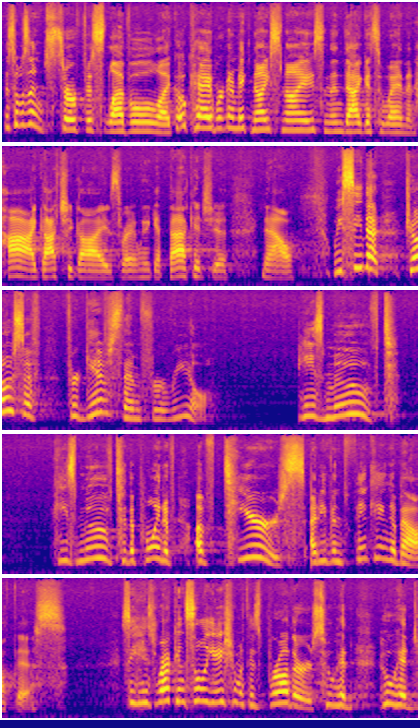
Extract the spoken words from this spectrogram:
This wasn't surface level, like, okay, we're going to make nice, nice, and then dad gets away, and then, hi, I got you guys, right? I'm going to get back at you now. We see that Joseph forgives them for real. He's moved. He's moved to the point of, of tears at even thinking about this. See, his reconciliation with his brothers who had, who had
